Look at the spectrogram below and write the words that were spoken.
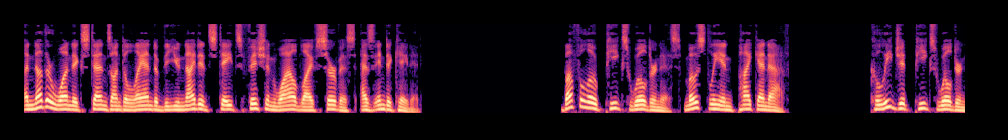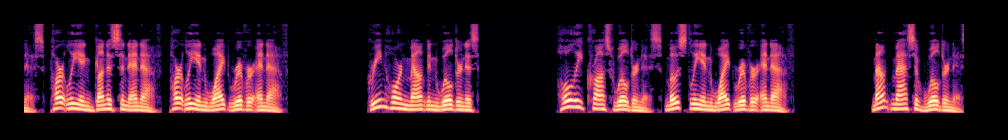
Another one extends onto land of the United States Fish and Wildlife Service as indicated. Buffalo Peaks Wilderness mostly in Pike NF Collegiate Peaks Wilderness partly in Gunnison NF, partly in White River NF Greenhorn Mountain Wilderness Holy Cross Wilderness mostly in White River NF Mount Massive Wilderness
